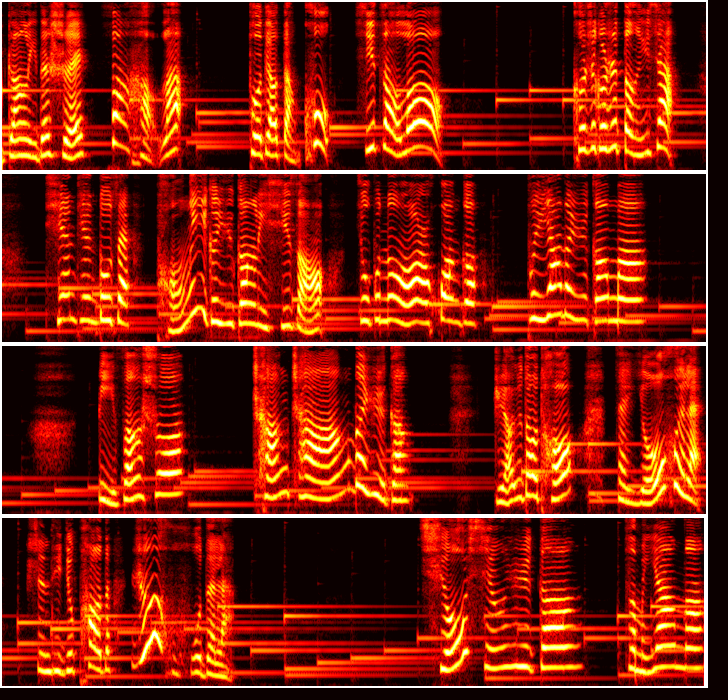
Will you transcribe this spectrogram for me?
浴缸里的水放好了，脱掉短裤洗澡喽。可是，可是，等一下，天天都在同一个浴缸里洗澡，就不能偶尔换个不一样的浴缸吗？比方说，长长的浴缸，只要游到头，再游回来，身体就泡得热乎乎的啦。球形浴缸怎么样呢？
